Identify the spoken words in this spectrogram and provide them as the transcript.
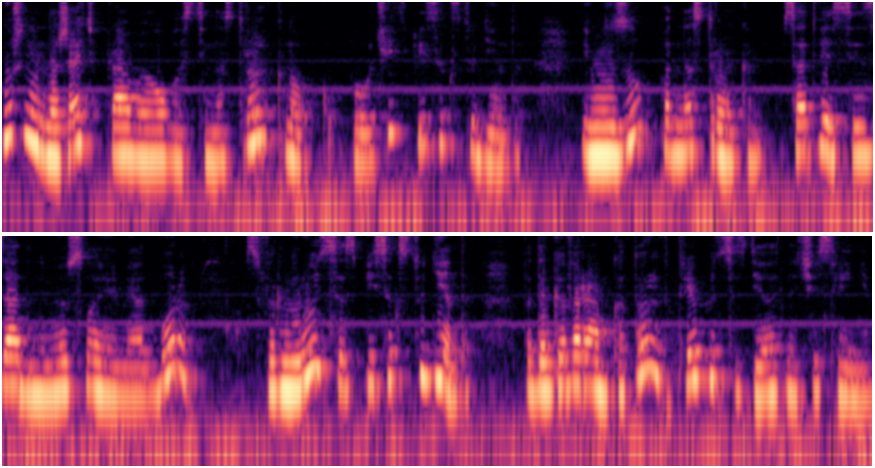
нужно нажать в правой области настроек кнопку «Получить список студентов» и внизу под настройками в соответствии с заданными условиями отбора сформируется список студентов, по договорам которых требуется сделать начисление.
